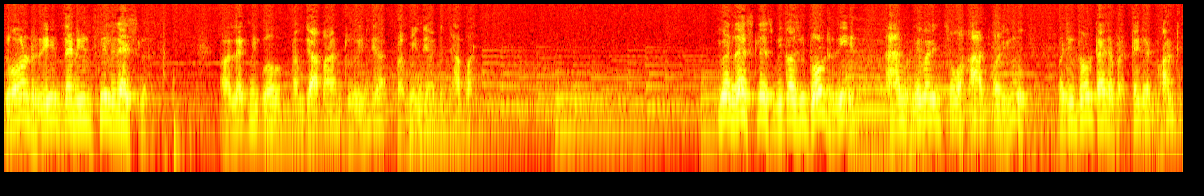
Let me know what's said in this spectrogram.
don't read, then you'll feel restless. Or uh, let me go from Japan to India, from India to Japan. You are restless because you don't read. I am laboring so hard for you, but you don't take advantage.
